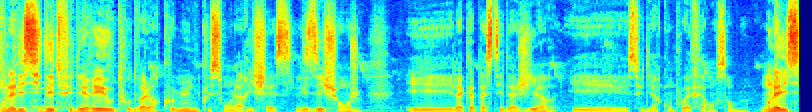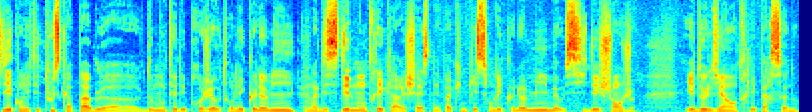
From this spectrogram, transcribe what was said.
On a décidé de fédérer autour de valeurs communes que sont la richesse, les échanges et la capacité d'agir et se dire qu'on pouvait faire ensemble. On a décidé qu'on était tous capables euh, de monter des projets autour de l'économie. On a décidé de montrer que la richesse n'est pas qu'une question d'économie mais aussi d'échanges et de liens entre les personnes.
